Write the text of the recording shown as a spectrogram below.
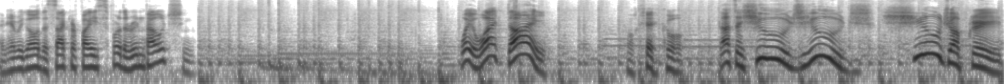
And here we go, the sacrifice for the rune pouch. Wait, what? Die! Okay, cool. That's a huge, huge, huge upgrade.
